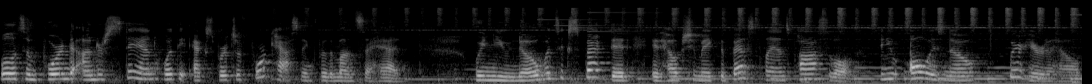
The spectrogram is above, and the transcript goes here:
Well, it's important to understand what the experts are forecasting for the months ahead. When you know what's expected, it helps you make the best plans possible, and you always know we're here to help.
